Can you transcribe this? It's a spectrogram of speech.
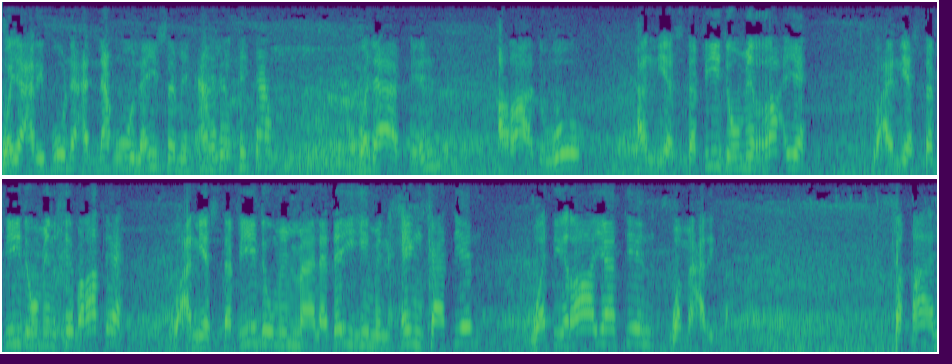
ويعرفون أنه ليس من أهل القتال ولكن أرادوا أن يستفيدوا من رأيه. وأن يستفيدوا من خبرته وأن يستفيدوا مما لديه من حنكة ودراية ومعرفة. فقال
